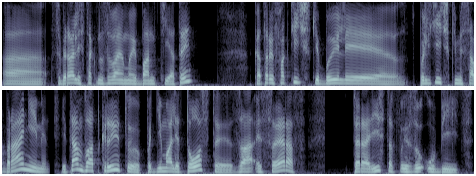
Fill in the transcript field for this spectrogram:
э, собирались так называемые банкеты, которые фактически были политическими собраниями, и там в открытую поднимали тосты за эсеров, террористов и убийц.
